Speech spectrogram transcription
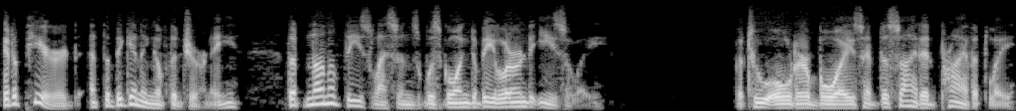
It appeared, at the beginning of the journey, that none of these lessons was going to be learned easily. The two older boys had decided privately,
